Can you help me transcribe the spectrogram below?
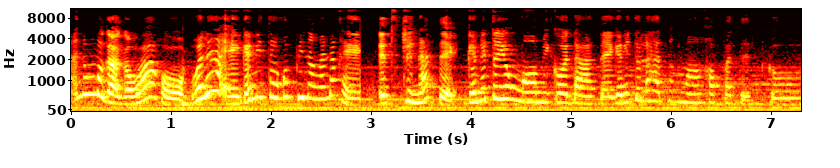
anong magagawa ko? Wala eh, ganito ako pinanganak eh. It's genetic. Ganito yung mommy ko dati, ganito lahat ng mga kapatid ko.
